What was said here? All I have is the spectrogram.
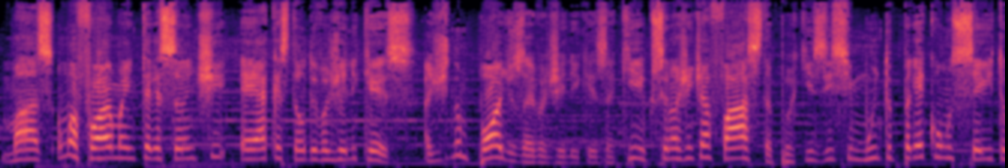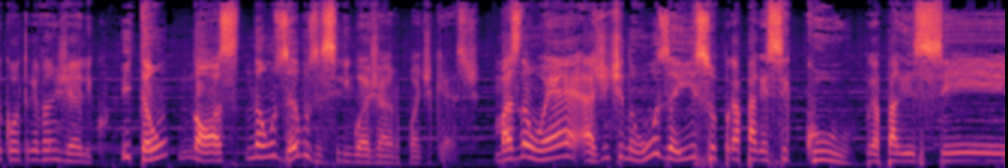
Mas uma forma interessante é a questão do evangeliquez. A gente não pode usar evangeliquez aqui, porque senão a gente afasta, porque existe muito preconceito contra o evangélico. Então, nós não usamos esse linguajar no podcast. Mas não é, a gente não usa isso para parecer cool, para parecer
